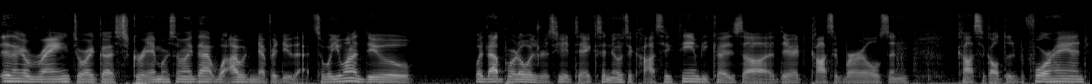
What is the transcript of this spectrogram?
in like a ranked or like a scrim or something like that, well, I would never do that. So what you want to do, with that portal was risky to take, because I know it's a Caustic team because uh, they had Caustic barrels and Caustic alted beforehand.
